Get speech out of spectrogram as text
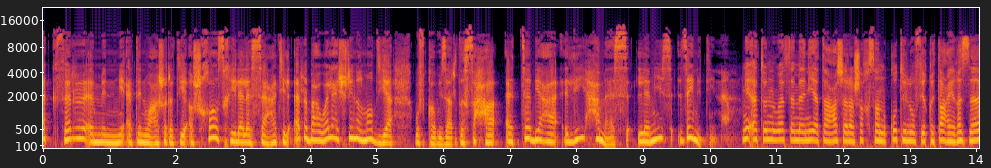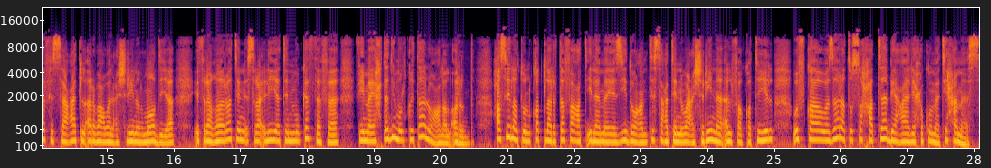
أكثر من 110 أشخاص خلال الساعات الأربع والعشرين الماضية وفق وزارة الصحة التابعة لحماس. لميس زين الدين 118 شخصا قتلوا في قطاع غزة في الساعات الأربع والعشرين الماضية إثر غارات إسرائيلية مكثفة فيما يحتدم القتال على الأرض. حصيلة القتلى ارتفعت إلى ما يزيد عن 29 ألف قتيل وفق وزارة الصحة التابعة لحكومة حماس.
